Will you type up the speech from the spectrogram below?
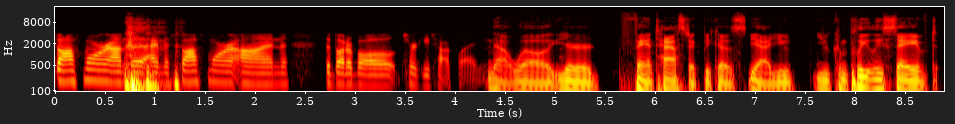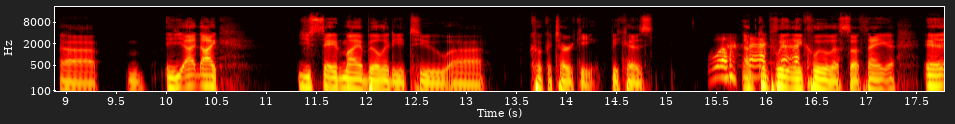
sophomore on the I'm a sophomore on the Butterball Turkey Talk line. No, well, you're fantastic because yeah, you you completely saved uh I, I you saved my ability to uh cook a turkey because Well, I'm completely clueless. So thank uh,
